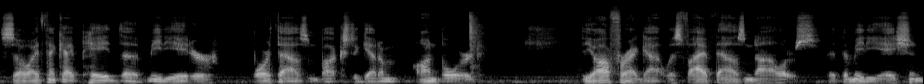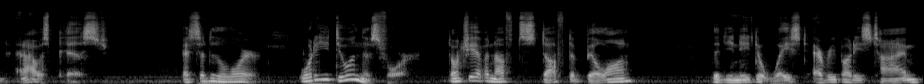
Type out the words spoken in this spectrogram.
So I think I paid the mediator 4,000 bucks to get him on board. The offer I got was $5,000 at the mediation, and I was pissed. I said to the lawyer, What are you doing this for? Don't you have enough stuff to bill on? that you need to waste everybody's time?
